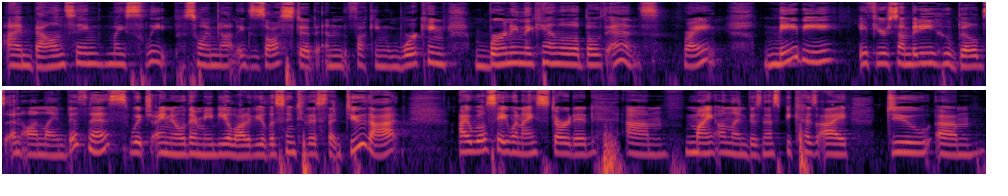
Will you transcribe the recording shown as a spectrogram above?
I'm balancing my sleep so I'm not exhausted and fucking working, burning the candle at both ends, right? Maybe if you're somebody who builds an online business, which I know there may be a lot of you listening to this that do that, I will say when I started um, my online business, because I do um,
